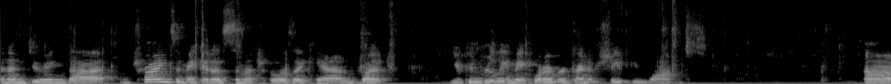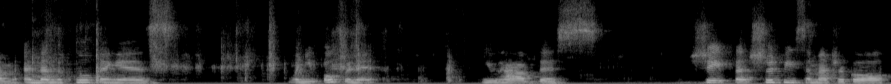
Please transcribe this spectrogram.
And I'm doing that, I'm trying to make it as symmetrical as I can, but you can really make whatever kind of shape you want. Um, and then the cool thing is when you open it, you have this shape that should be symmetrical,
